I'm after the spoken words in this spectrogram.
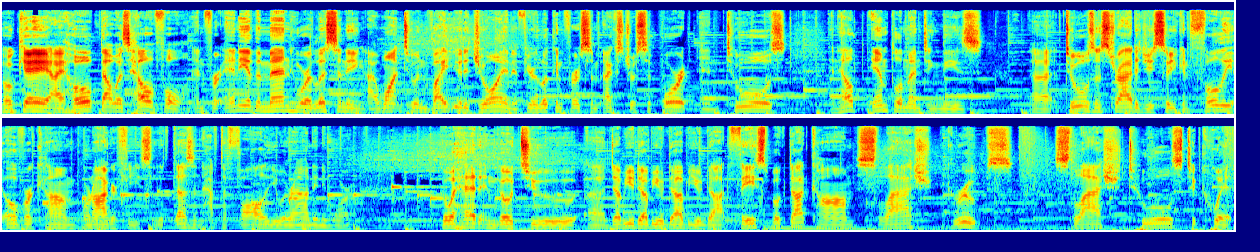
Okay, I hope that was helpful. And for any of the men who are listening, I want to invite you to join if you're looking for some extra support and tools and help implementing these uh, tools and strategies so you can fully overcome pornography so that it doesn't have to follow you around anymore. Go ahead and go to uh, www.facebook.com slash groups slash tools to quit.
